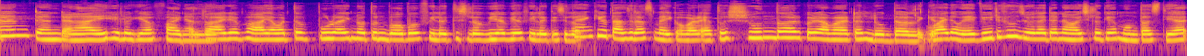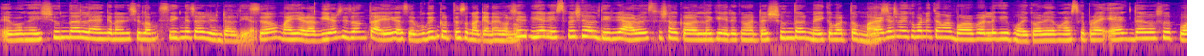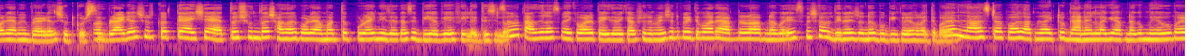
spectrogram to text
আর এই হলো গিয়া ফাইনাল ভাই রে ভাই, আমার তো পুরাই নতুন বউ বউ ফিল হইতেছিল বিয়া বিয়া ফিল হইতেছিল। Thank you Tanzila's makeover এত সুন্দর করে আমার একটা লুক দেওয়ার লেগে। বাই দ্য ওয়ে বিউটিফুল জুয়েলারিটা নেওয়া হয়েছিল গিয়া মমতাজ দিয়া এবং এই সুন্দর লেহেঙ্গা নিয়েছিলাম সিগনেচার রেন্টাল দিয়া। সো মাইয়ারা বিয়ার সিজন তো আইয়ে গেছে বুকিং করতেছো না কেন এখন? নিজের বিয়ার স্পেশাল দিনে আরও স্পেশাল করার লাগে এরকম একটা সুন্দর মেক ওভার তো ব্রাইডাল মেক ওভার নিতে আমার বরাবর লেগে ভয় করে এবং আজকে প্রায় এক দেড় বছর পরে আমি ব্রাইডাল শুট করছি। ব্রাইডাল শুট করতে আইসে এত সুন্দর সাজার পরে আমার তো পুরাই নিজের কাছে বিয়ে বিয়ে ফিল হইতেছিল। তো আসমা একেবারে পেয়ে যাবে ক্যাপশনে মেনশন করে দিতে পারে আপনারা আপনাকে স্পেশাল দিনের জন্য বুকিং করে ফেলাইতে পারেন। লাস্ট অফ অল আপনারা একটু গানের লাগে আপনাকে মেহবুবার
